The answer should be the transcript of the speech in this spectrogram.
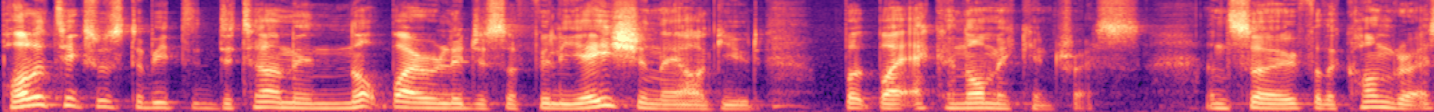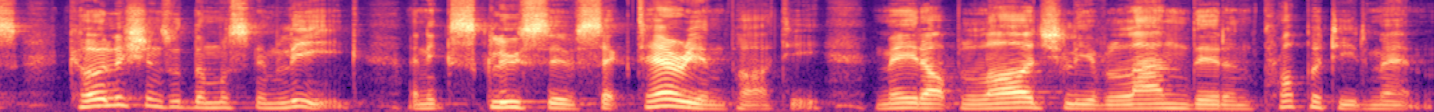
Politics was to be determined not by religious affiliation, they argued, but by economic interests. And so, for the Congress, coalitions with the Muslim League, an exclusive sectarian party made up largely of landed and propertied men,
